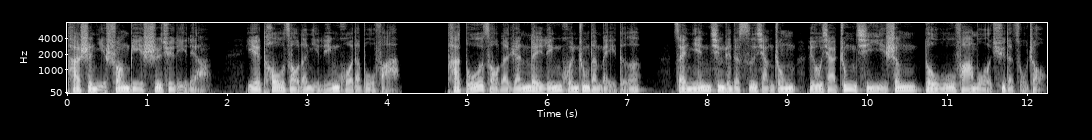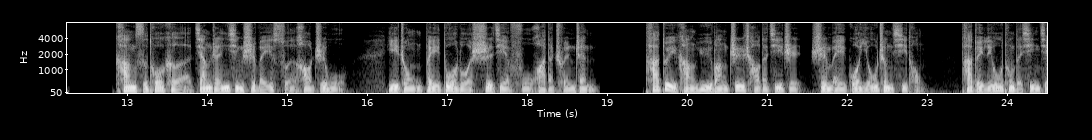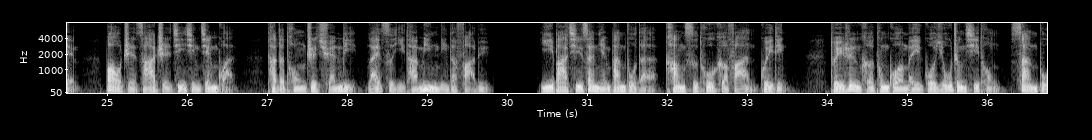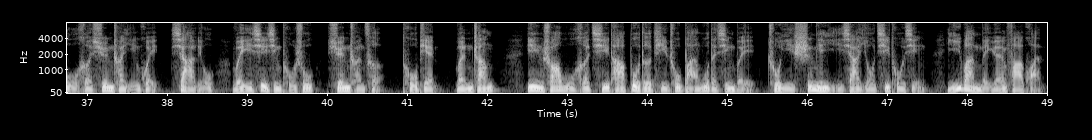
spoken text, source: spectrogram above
它使你双臂失去力量，也偷走了你灵活的步伐。它夺走了人类灵魂中的美德，在年轻人的思想中留下终其一生都无法抹去的诅咒。康斯托克将人性视为损耗之物，一种被堕落世界腐化的纯真。他对抗欲望之潮的机制是美国邮政系统。他对流通的信件。报纸、杂志进行监管，他的统治权力来自以他命名的法律。一八七三年颁布的《康斯托克法案》规定，对任何通过美国邮政系统散布和宣传淫秽、下流、猥亵性图书、宣传册、图片、文章、印刷物和其他不得提出版物的行为，处以十年以下有期徒刑、一万美元罚款。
